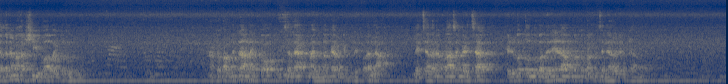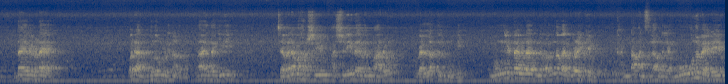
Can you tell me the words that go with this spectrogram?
ശബന മഹർഷി യുവാവായിട്ട് തീർന്നു അതൊക്കെ പറഞ്ഞിട്ടാണ് ഇപ്പോ ചില മരുന്നൊക്കെ ഇറങ്ങിയിട്ടുണ്ട്. ഇപ്പോഴല്ല അല്ലെ? ചവനപ്രാശം കഴിച്ചാൽ എഴുപത്തൊന്ന് പതിനേഴാവുന്നൊക്കെ പറഞ്ഞ് ചില ആൾ കഴിക്കാറുണ്ട്. എന്തായാലും ഇവിടെ ഒരു അത്ഭുതം കൂടി നടന്നു. അതായത് ഈ ചവന മഹർഷിയും അശ്വിനി ദേവന്മാരും വെള്ളത്തിൽ മുങ്ങി. മുങ്ങിയിട്ട് അങ്ങോട്ട് നിവർന്ന് വരുമ്പോഴേക്കും കണ്ടാൽ മനസ്സിലാവുന്നില്ല. മൂന്ന് പേരെയും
